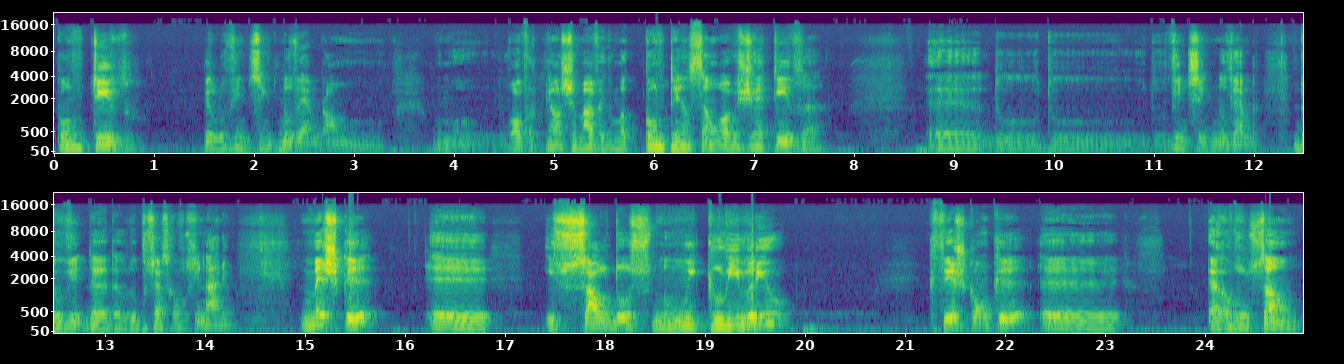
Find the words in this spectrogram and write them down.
contido pelo 25 de novembro. Há um, um, o Álvaro Cunhal chamava de uma contenção objetiva uh, do, do, do, 25 de novembro, do, do, do processo revolucionário, mas que uh, isso saldou-se num equilíbrio que fez com que uh, a revolução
